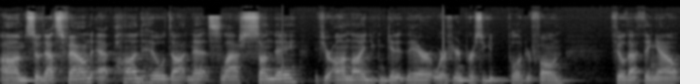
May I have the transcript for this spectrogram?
Um, so that's found at pondhill.net slash Sunday. If you're online, you can get it there. Or if you're in person, you can pull up your phone, fill that thing out.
